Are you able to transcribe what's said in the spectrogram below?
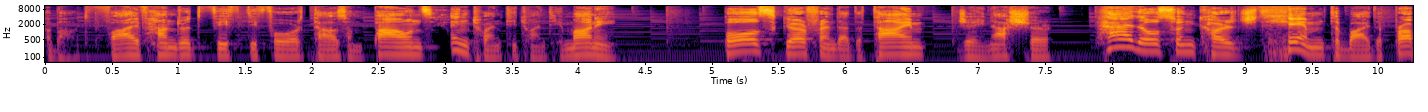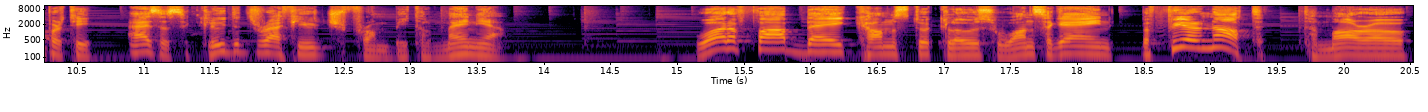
about £554,000 in 2020 money. Paul's girlfriend at the time, Jane Asher, had also encouraged him to buy the property as a secluded refuge from Beatlemania. What a fab day comes to a close once again, but fear not, tomorrow…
